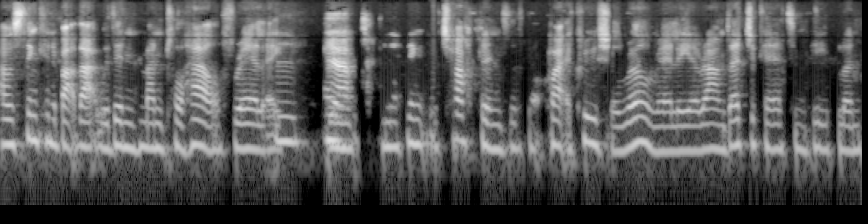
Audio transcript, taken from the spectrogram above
I was thinking about that within mental health, really. Mm, yeah. And, and, I think the chaplains have got quite a crucial role, really, around educating people and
